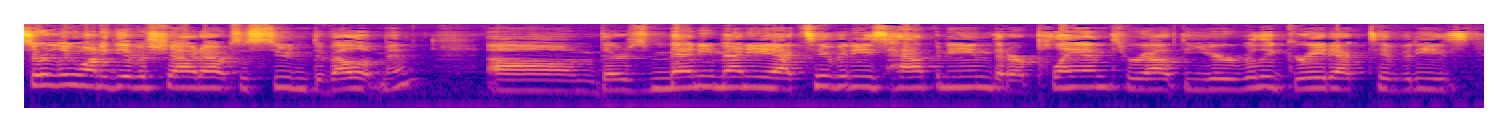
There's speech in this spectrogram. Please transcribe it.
Certainly want to give a shout out to student development. Um, there's many, many activities happening that are planned throughout the year, really great activities.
